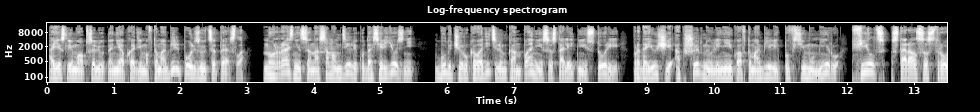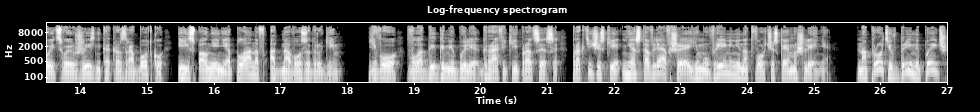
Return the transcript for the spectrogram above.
а если ему абсолютно необходим автомобиль, пользуется Тесла. Но разница на самом деле куда серьезней. Будучи руководителем компании со столетней историей, продающей обширную линейку автомобилей по всему миру, Филдс старался строить свою жизнь как разработку и исполнение планов одного за другим. Его владыками были графики и процессы, практически не оставлявшие ему времени на творческое мышление – Напротив, Брин и Пейдж,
